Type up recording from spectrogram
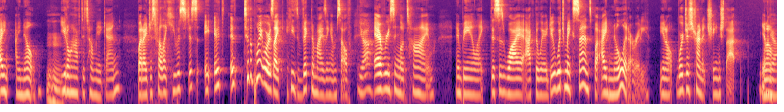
I I know. Mhm. You don't have to tell me again. But I just felt like he was just it, it, it to the point where it's like he's victimizing himself Yeah. every single time and being like, This is why I act the way I do, which makes sense, but I know it already. You know, we're just trying to change that. You know? Yeah.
